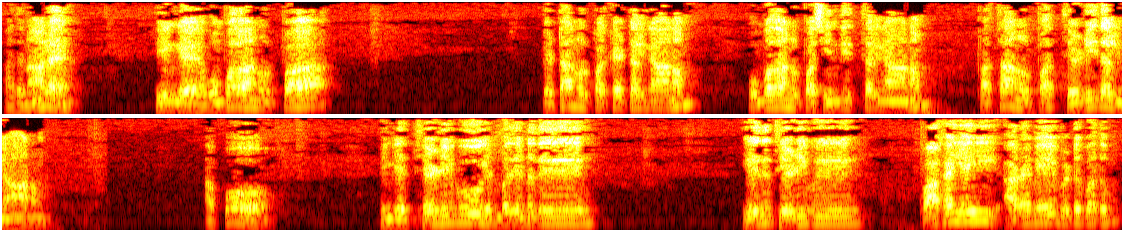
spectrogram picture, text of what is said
அதனால இங்க ஒன்பதாம் நூற்பா எட்டாம் நூற்பா கேட்டல் ஞானம் ஒன்பதாம் நூற்பா சிந்தித்தல் ஞானம் பத்தாம் நூற்பா தெளிதல் ஞானம். அப்போ இங்க தெளிவு என்பது என்னது? எது தெளிவு? பகையை அறவே விடுவதும்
